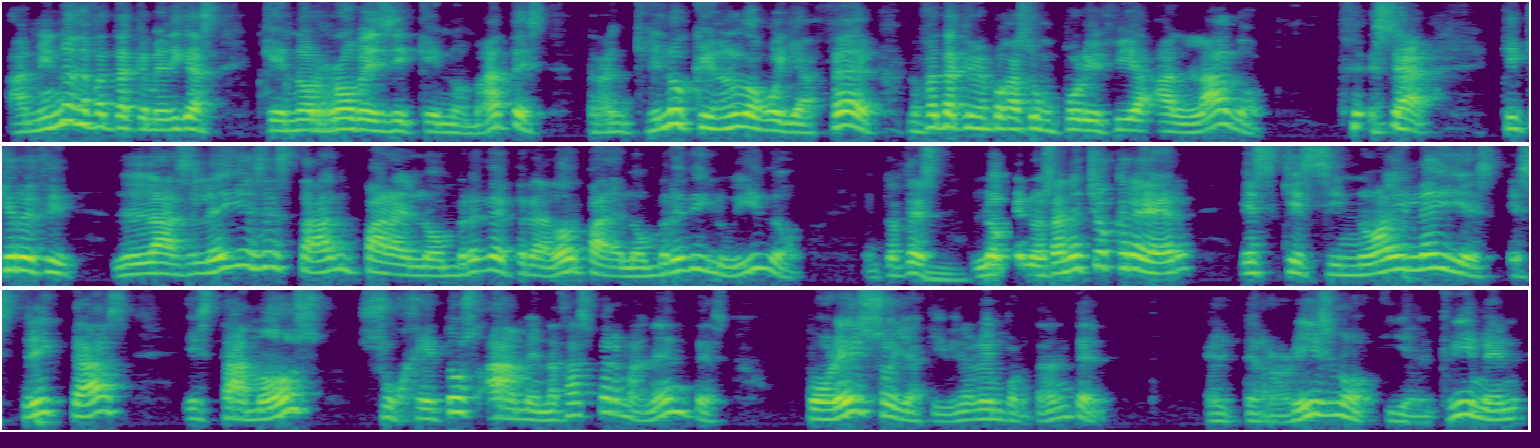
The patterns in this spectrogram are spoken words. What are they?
A mí no hace falta que me digas que no robes y que no mates. Tranquilo que no lo voy a hacer. No hace falta que me pongas un policía al lado. O sea, ¿qué quiero decir? Las leyes están para el hombre depredador, para el hombre diluido. Entonces, mm. lo que nos han hecho creer es que si no hay leyes estrictas, estamos sujetos a amenazas permanentes. Por eso, y aquí viene lo importante, el terrorismo y el crimen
